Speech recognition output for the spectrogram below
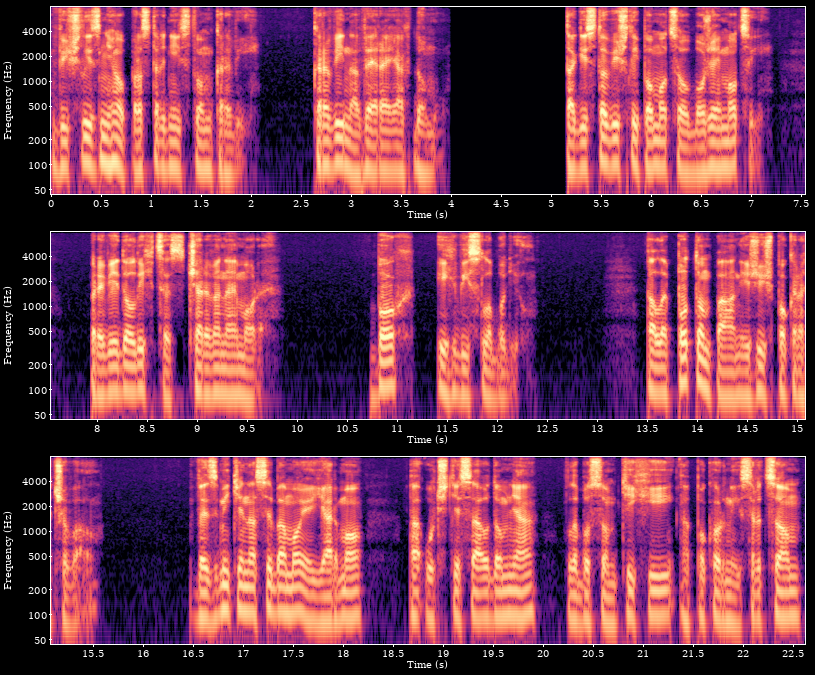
vyšli z neho prostredníctvom krvi. Krvi na verejach domu. Takisto vyšli pomocou Božej moci. Previedol ich cez Červené more. Boh ich vyslobodil. Ale potom pán Ježiš pokračoval. Vezmite na seba moje jarmo a učte sa odo mňa, lebo som tichý a pokorný srdcom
